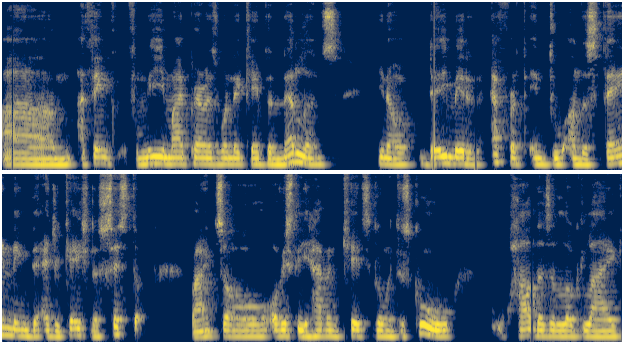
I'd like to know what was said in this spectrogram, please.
Um, I think for me, my parents, when they came to the Netherlands, you know, they made an effort into understanding the educational system, right? So obviously having kids going to school, how does it look like?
